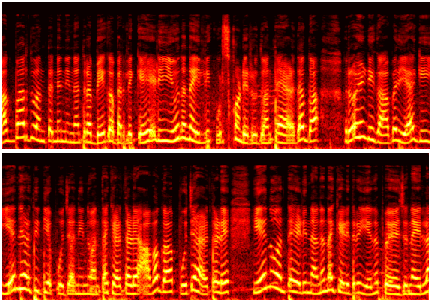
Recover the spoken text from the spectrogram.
ಆಗಬಾರ್ದು ಅಂತಲೇ ನಿನ್ನ ಹತ್ರ ಬೇಗ ಬರಲಿಕ್ಕೆ ಹೇಳಿ ಇವನನ್ನು ಇಲ್ಲಿ ಕೂರಿಸ್ಕೊಂಡಿರೋದು ಅಂತ ಹೇಳಿದಾಗ, ರೋಹಿಣಿ ಗಾಬರಿಯಾಗಿ, ಏನು ಹೇಳ್ತಿದ್ಯ ಪೂಜಾ ನೀನು ಅಂತ ಕೇಳ್ತಾಳೆ. ಆವಾಗ ಪೂಜಾ ಹೇಳ್ತಾಳೆ, ಏನು ಅಂತ ಹೇಳಿ ನನ್ನನ್ನು ಕೇಳಿದರೆ ಏನು ಪ್ರಯೋಜನ ಇಲ್ಲ,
